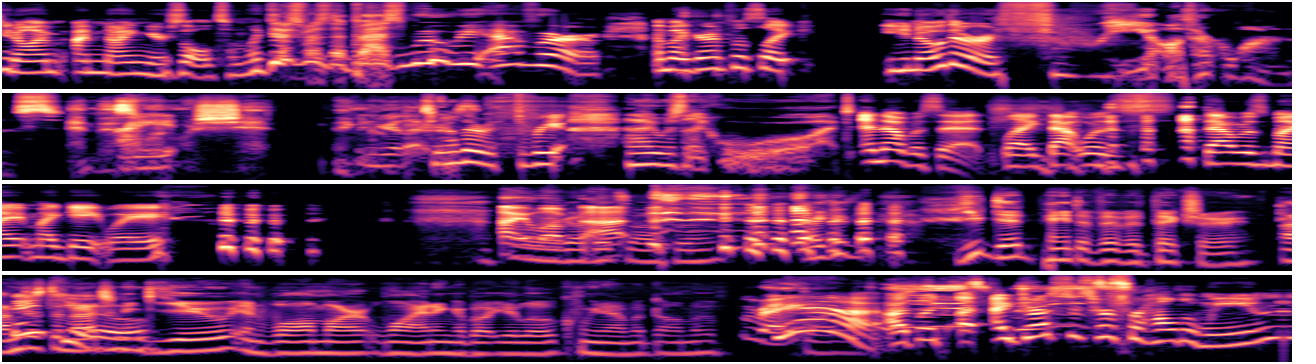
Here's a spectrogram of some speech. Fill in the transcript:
you know, I'm, I'm nine years old. So I'm like, this was the best movie ever. And my grandpa's like, you know, there are three other ones. And this right? one was shit. And you're like, there were three. And I was like, what? And that was it. Like that was, that was my, my gateway. I oh love God, that. That's awesome. could, you did paint a vivid picture. I'm Thank just imagining you. you in Walmart whining about your little Queen Amidala. Right. Yeah. I was like, I, I dressed as her for Halloween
